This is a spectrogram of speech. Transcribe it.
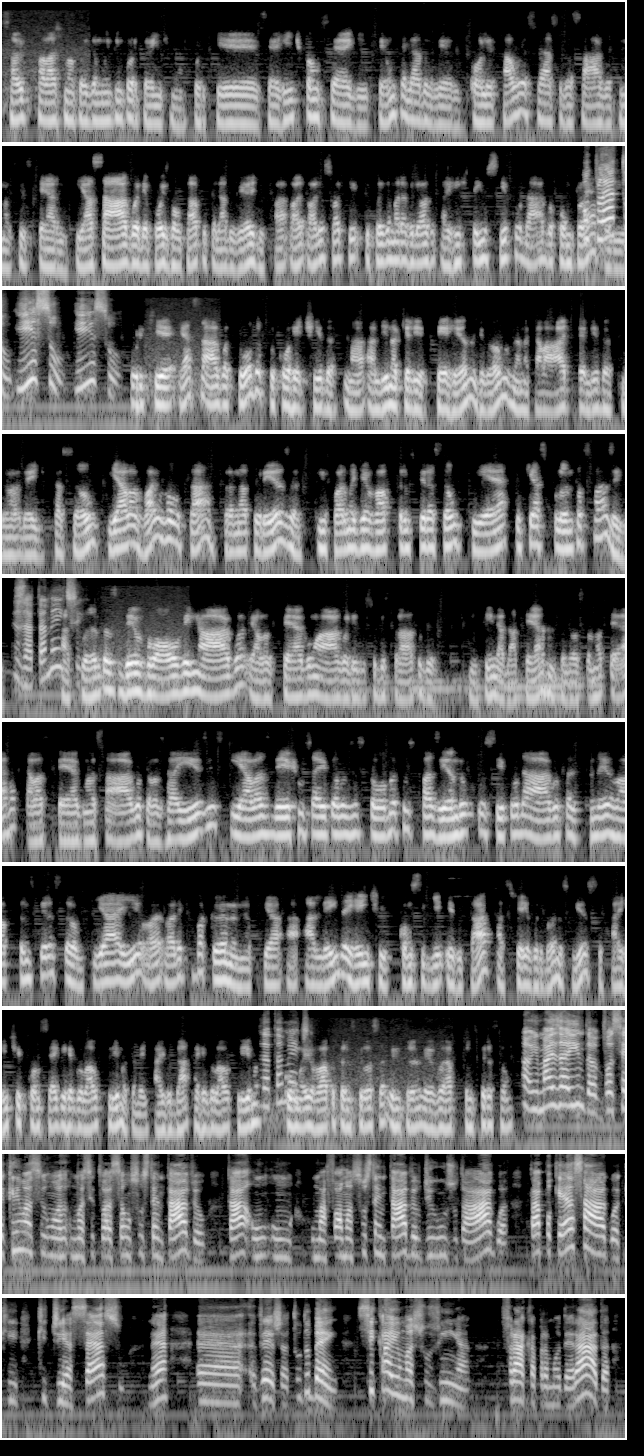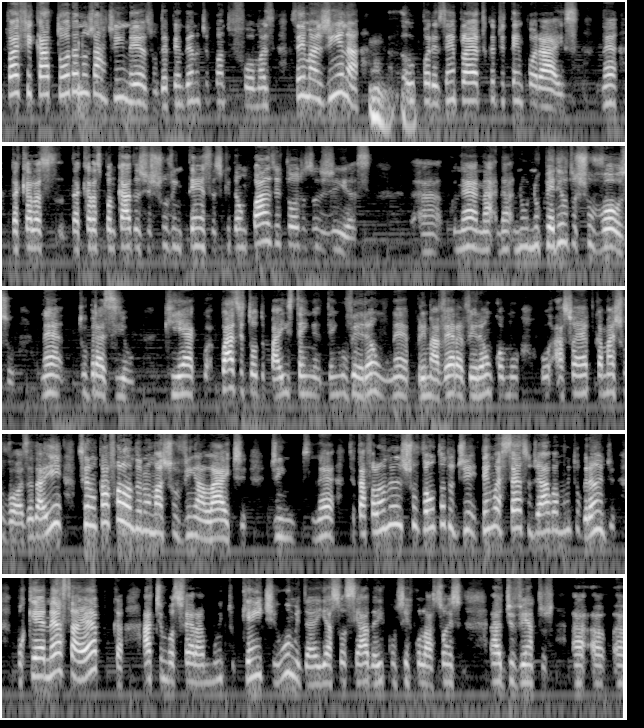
Sabe que falasse uma coisa muito importante, né? Porque se a gente consegue ter um telhado verde, coletar o excesso dessa água com uma cisterna e essa água depois voltar para o telhado verde, olha só que, que, coisa maravilhosa. A gente tem o ciclo da água completo. Completo, ali. isso, isso. Porque essa água toda foi corretida na, ali naquele terreno, digamos, né? naquela área ali da, da, da edificação, e ela vai voltar para a natureza em forma de evapotranspiração, que é o que as plantas fazem. Exatamente. As plantas devolvem a água, elas pegam a água ali do substrato, do, enfim, né, da terra, quando elas estão na terra, elas pegam essa água pelas raízes e elas deixam sair pelos estômagos, fazendo o ciclo da água, fazendo a evapotranspiração. E aí, olha que bacana, né? Porque a, a, além da gente conseguir evitar as cheias urbanas com isso, a gente consegue regular o clima também, ajudar a regular o clima Exatamente. com a evapotranspiração. evapotranspiração. Não, e mais ainda, você cria uma, uma, uma situação sustentável tá? Um, um, uma forma sustentável de uso da água, tá? Porque essa água que, que de excesso, né? É, veja, tudo bem. Se cair uma chuvinha fraca para moderada, vai ficar toda no jardim mesmo, dependendo de quanto for. Mas você imagina, hum. por exemplo, a época de temporais, né? daquelas, daquelas pancadas de chuva intensas que dão quase todos os dias, uh, né? Na, na, no, no período chuvoso né? do Brasil que é quase todo o país tem, tem o verão, né, primavera, verão como a sua época mais chuvosa. Daí você não está falando numa chuvinha light, de, né, você está falando em chuvão todo dia. Tem um excesso de água muito grande, porque é nessa época a atmosfera muito quente, úmida e associada aí com circulações ah, de ventos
